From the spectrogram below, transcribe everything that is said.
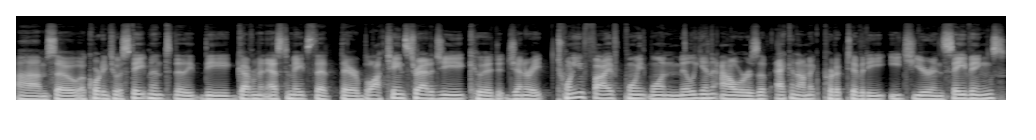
Um, so, according to a statement, the, the government estimates that their blockchain strategy could generate 25.1 million hours of economic productivity each year in savings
